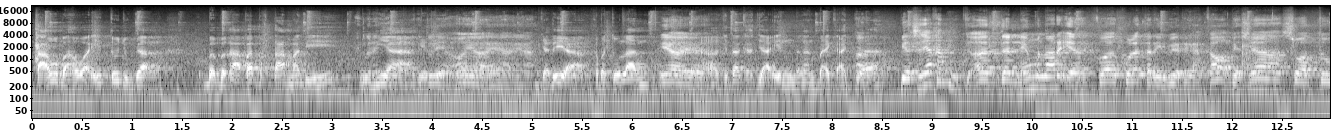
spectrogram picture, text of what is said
tahu bahwa itu juga beberapa pertama di dunia Gitu gitu. ya. Oh iya iya iya. Jadi ya kebetulan Iya iya. uh, kita kerjain dengan baik aja. Ah, biasanya kan eh, dan yang menarik ya, gua, gua lihat dari Wir ya. Kalau biasanya suatu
